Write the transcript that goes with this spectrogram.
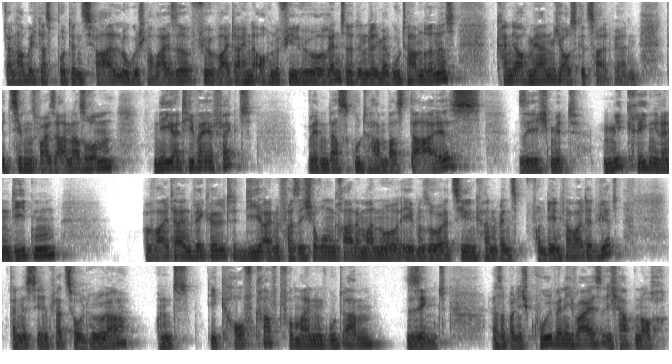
dann habe ich das Potenzial logischerweise für weiterhin auch eine viel höhere Rente, denn wenn mehr Guthaben drin ist, kann ja auch mehr an mich ausgezahlt werden. Beziehungsweise andersrum, negativer Effekt, wenn das Guthaben, was da ist, sich mit mickrigen Renditen weiterentwickelt, die eine Versicherung gerade mal nur ebenso erzielen kann, wenn es von denen verwaltet wird, dann ist die Inflation höher und die Kaufkraft von meinem Guthaben sinkt. Das ist aber nicht cool, wenn ich weiß, ich habe noch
